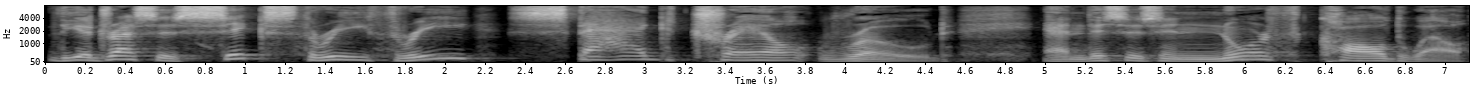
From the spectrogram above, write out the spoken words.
The address is 633 Stag Trail Road, and this is in North Caldwell.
